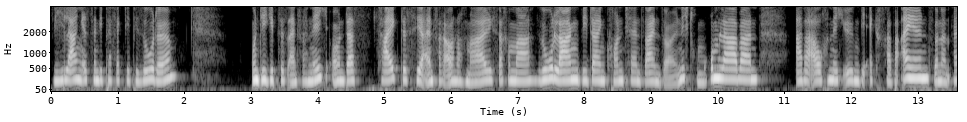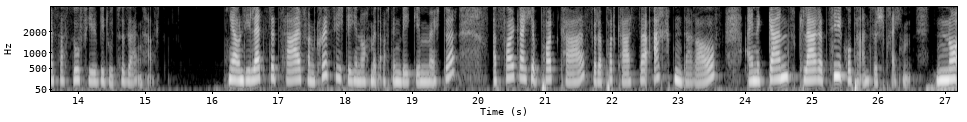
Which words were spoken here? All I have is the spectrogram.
Wie lang ist denn die perfekte Episode? Und die gibt es einfach nicht. Und das zeigt es hier einfach auch nochmal. Ich sage immer, so lang, wie dein Content sein soll. Nicht drum rumlabern, aber auch nicht irgendwie extra beeilen, sondern einfach so viel, wie du zu sagen hast. Ja, und die letzte Zahl von Chris, die ich dir hier noch mit auf den Weg geben möchte. Erfolgreiche Podcasts oder Podcaster achten darauf, eine ganz klare Zielgruppe anzusprechen. No,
